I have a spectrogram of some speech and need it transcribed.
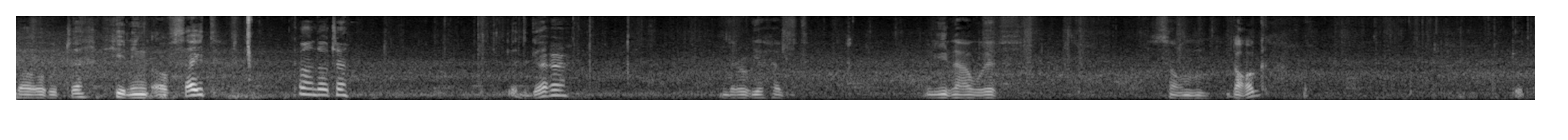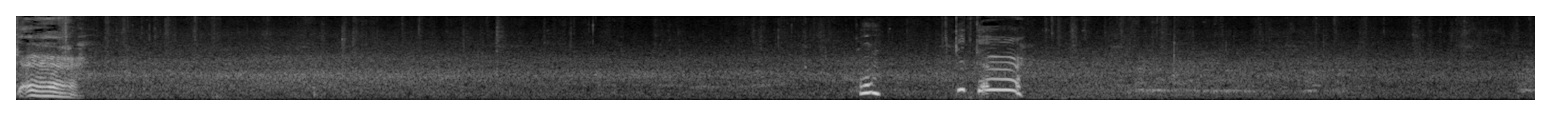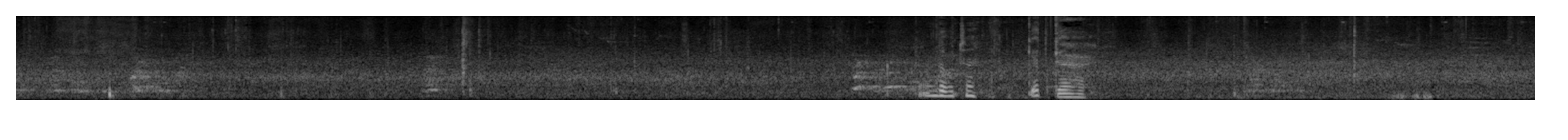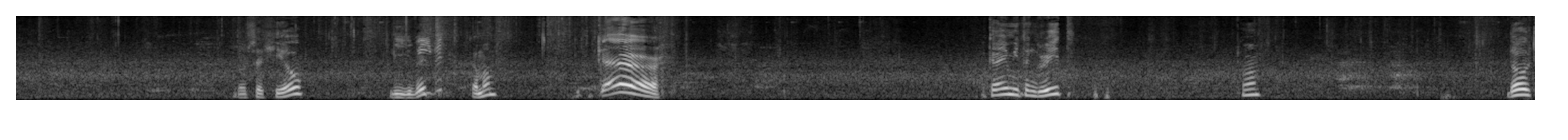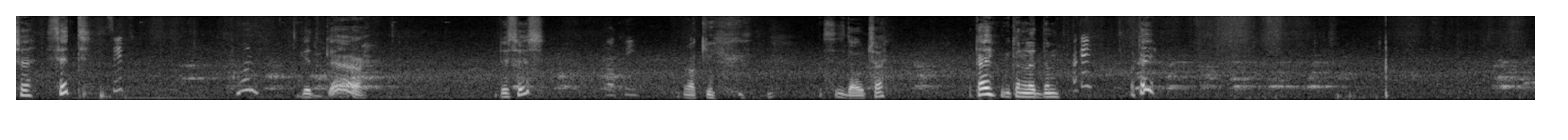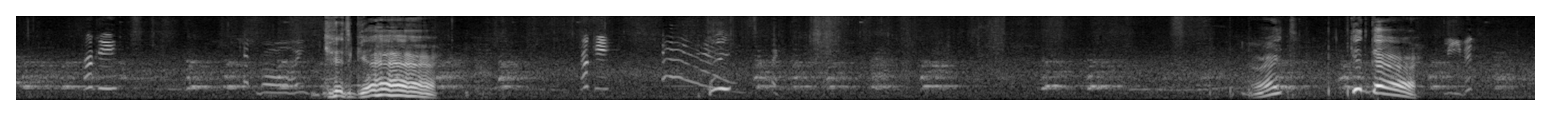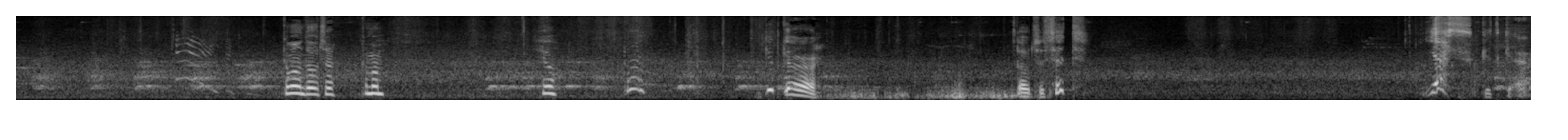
Dolce, uh, heeling off site. Come on, daughter. Good girl. There we have Lila with some dog. Good girl. Come on. Good girl. On, Dolce. Good girl. Dolce, heel. Leave it. Come on. Girl. Okay, meet and greet. Come on. Dolce, sit. Sit. Come on. Good girl. This is Rocky. Rocky. this is Dolce. Okay, we can let them. Okay. Okay. Rocky. Good boy. Good girl. Rocky. Okay. All right. Good girl. Leave it. Come on, Dolce. Come on. Here. Come on. Girl. Dolce, sit. Yes. Good girl.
